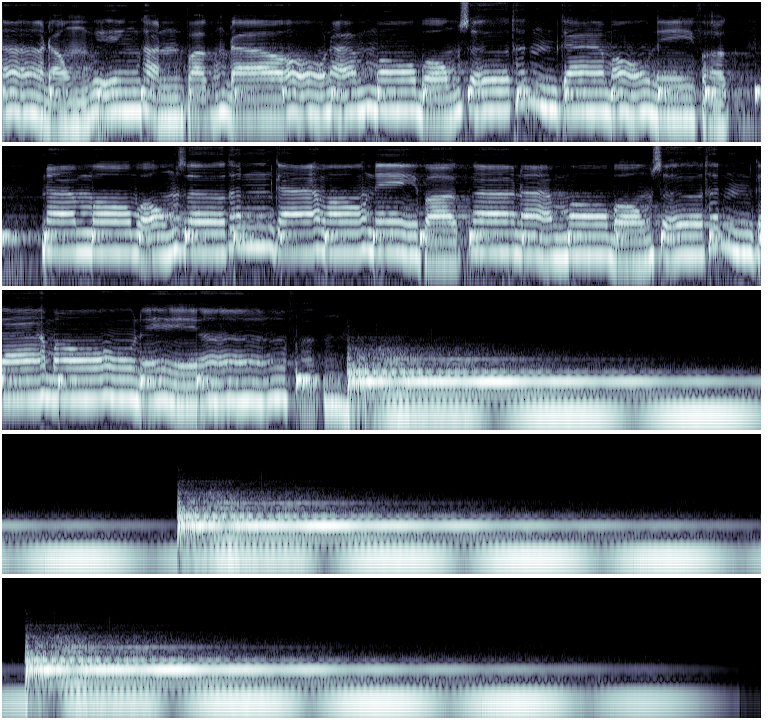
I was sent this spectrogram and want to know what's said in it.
đồng viên thành phật đạo nam mô bổn sư thích ca mâu ni phật Nam mô Bổn Sư Thích Ca Mâu Ni Phật. Nam mô Bổn Sư Thích Ca Mâu Ni Phật.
